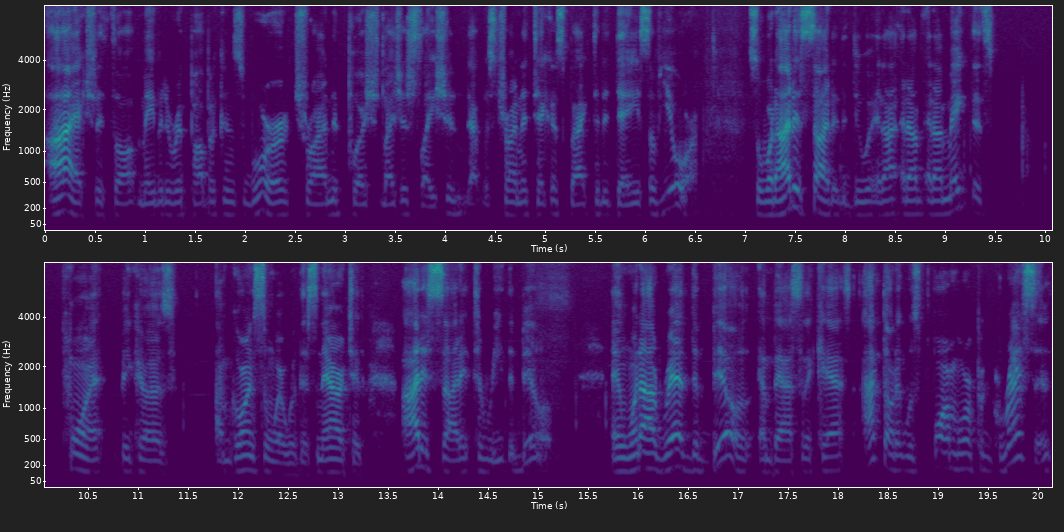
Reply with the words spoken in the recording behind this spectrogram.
I actually thought maybe the Republicans were trying to push legislation that was trying to take us back to the days of yore. So what I decided to do, and I, and I, and I make this point because I'm going somewhere with this narrative. I decided to read the bill. And when I read the bill, Ambassador Katz, I thought it was far more progressive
